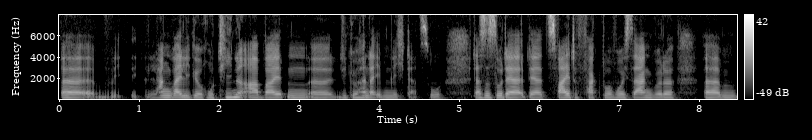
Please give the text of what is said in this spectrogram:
äh, langweilige Routinearbeiten, äh, die gehören da eben nicht dazu. Das ist so der, der zweite Faktor, wo ich sagen würde, ähm,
